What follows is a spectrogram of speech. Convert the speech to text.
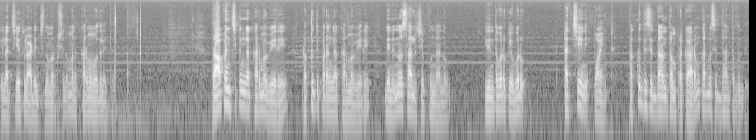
ఇలా చేతులు ఆడించిన మరుక్షణం మన కర్మ మొదలవుతుంది. ప్రాపంచికంగా కర్మ వేరే ప్రకృతి పరంగా కర్మ వేరే. నేను ఎన్నోసార్లు చెప్పున్నాను ఇది ఇంతవరకు ఎవరు టచ్ చేయని పాయింట్. ప్రకృతి సిద్ధాంతం ప్రకారం కర్మ సిద్ధాంతం ఉంది.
